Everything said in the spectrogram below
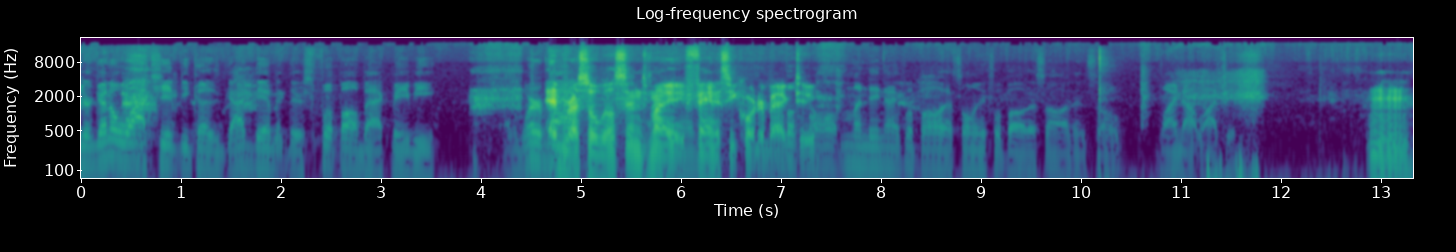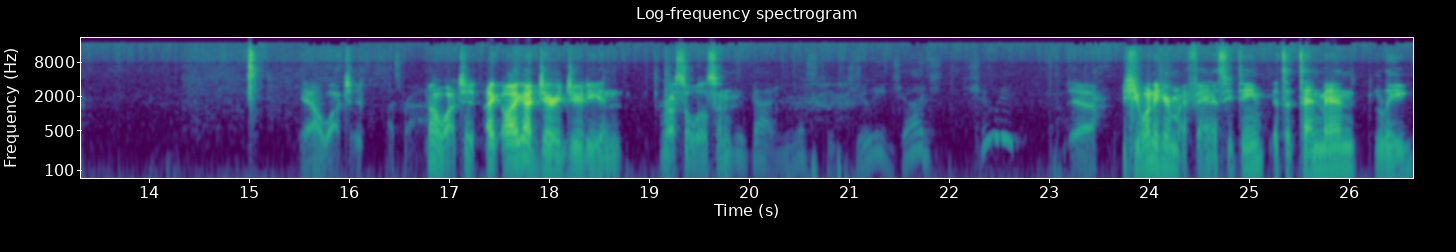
you're gonna watch it because, god damn it, there's football back, baby, and we're back. and Russell Wilson's my And fantasy quarterback, football, too. Monday night football. That's the only football that's on, and so why not watch it? Mm-hmm. Yeah, I'll watch it. Let's ride. I'll watch it. I, oh, I got Jerry Jeudy and Russell Wilson. You got Mr. Judy Judge Judy. Yeah. You want to hear my fantasy team? It's a 10 man league.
